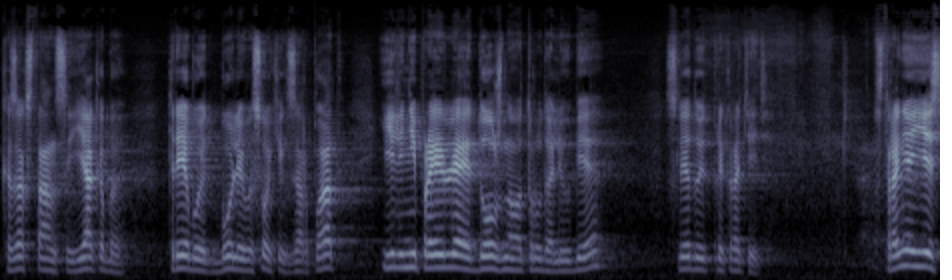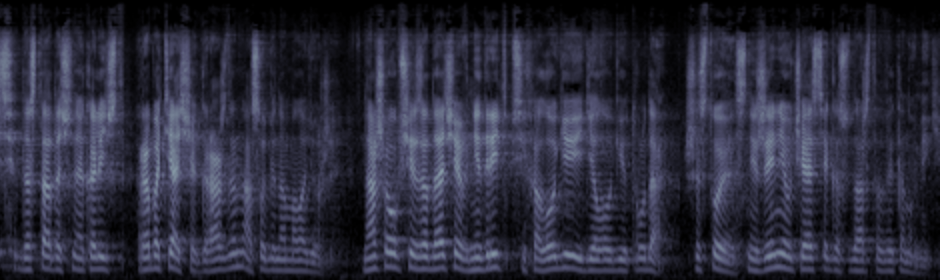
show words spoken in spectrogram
казахстанцы якобы требуют более высоких зарплат или не проявляют должного трудолюбия, следует прекратить. В стране есть достаточное количество работящих граждан, особенно молодежи. Наша общая задача – внедрить психологию и идеологию труда. Шестое. Снижение участия государства в экономике.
